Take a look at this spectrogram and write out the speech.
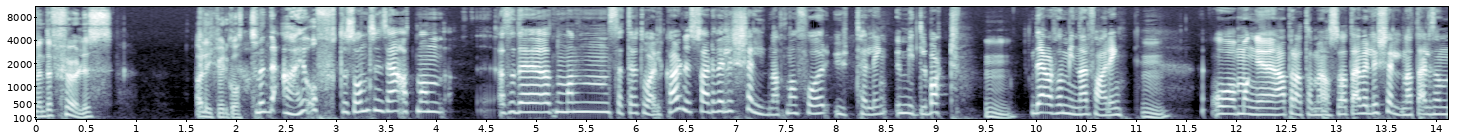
Men det føles allikevel godt. Men det er jo ofte sånn, syns jeg, at man altså det, at Når man setter et wildcard, så er det veldig sjelden at man får uttelling umiddelbart. Mm, Det er i hvert fall min erfaring. mm. Og mange jeg har prata med også, at det er veldig sjelden at det er liksom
